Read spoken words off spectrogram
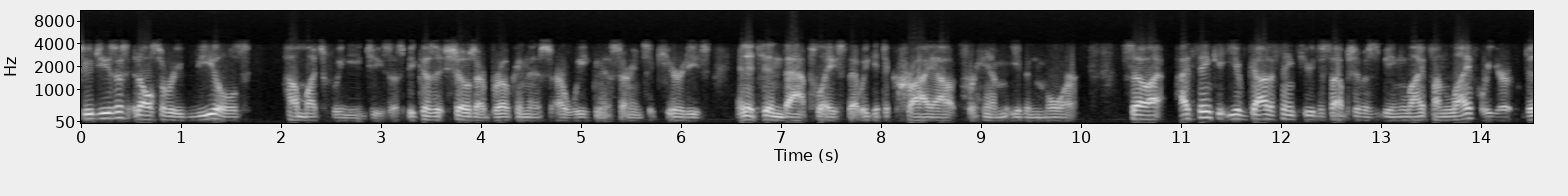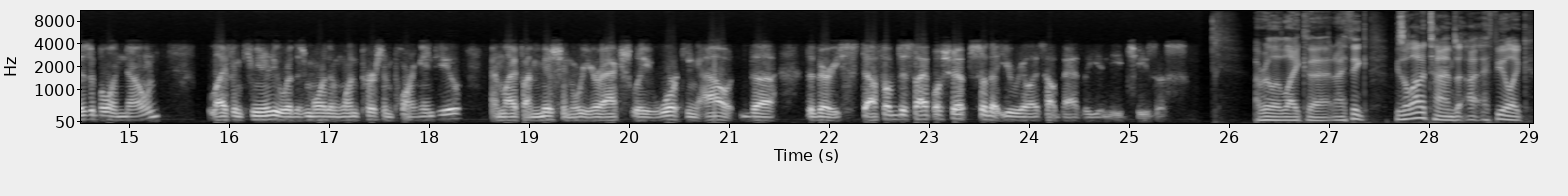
to Jesus, it also reveals how much we need Jesus because it shows our brokenness, our weakness, our insecurities, and it's in that place that we get to cry out for Him even more. So I, I think you've got to think through discipleship as being life on life, where you're visible and known, life in community, where there's more than one person pouring into you, and life on mission, where you're actually working out the the very stuff of discipleship, so that you realize how badly you need Jesus. I really like that. And I think because a lot of times I, feel like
